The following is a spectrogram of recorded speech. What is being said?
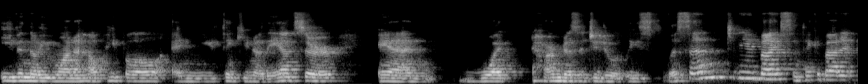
even though you want to help people and you think you know the answer, and what harm does it do to at least listen to the advice and think about it?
